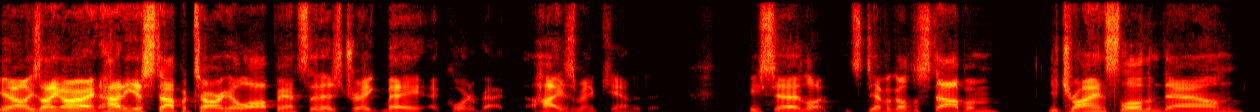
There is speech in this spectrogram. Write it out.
You know, he's like, all right, how do you stop a Tar Heel offense that has Drake Maye at quarterback, a Heisman candidate? He said, look, it's difficult to stop them. You try and slow them down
